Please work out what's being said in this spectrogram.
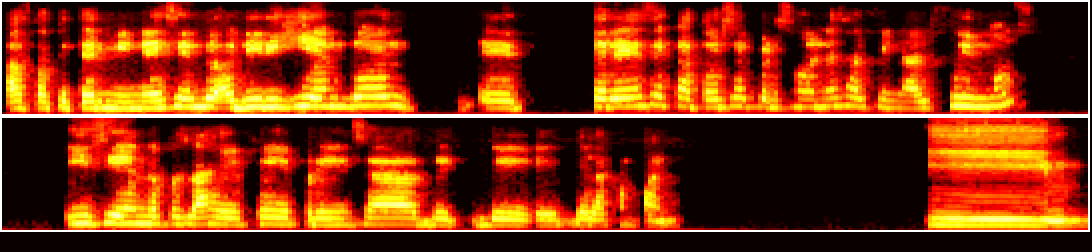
hasta que terminé siendo, dirigiendo eh, 13, 14 personas, al final fuimos, y siendo pues la jefe de prensa de, de, de la campaña. Y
